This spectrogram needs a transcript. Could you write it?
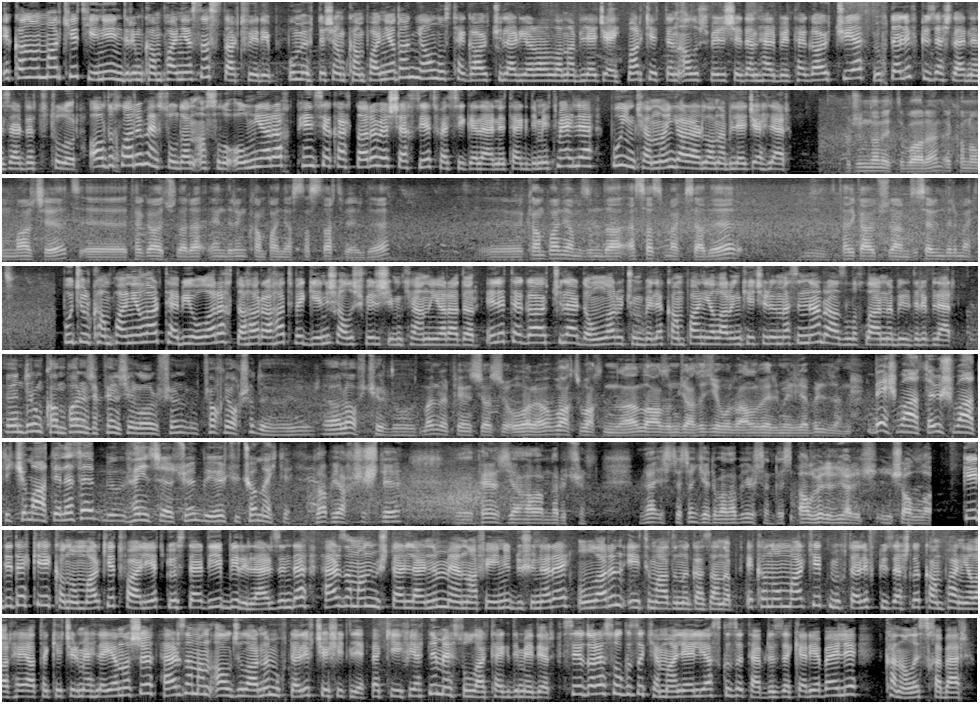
Ekonom Market yeni endirim kampanyasına start verib. Bu möhtəşəm kampanyadan yalnız təqaüdçülər yararlana biləcək. Marketdən alış-veriş edən hər bir təqaüdçüyə müxtəlif güzəştlər nəzərdə tutulur. Aldıqları məhsuldan asılı olmayaraq pensiya kartları və şəxsiyyət vəsiqələrini təqdim etməklə bu imkandan yararlana biləcəklər. Bu gündən etibarən Ekonom Market e, təqaüdçülərə endirim kampaniyasına start verdi. E, kampanyamızın da əsas məqsədi təqaüdçülərimizi sevindirməkdir. Bu cür kampaniyalar təbii olaraq daha rahat və geniş alış-veriş imkanı yaradır. Elə təqaüdçülər də onlar üçün belə kampaniyaların keçirilməsindən razılıqlarını bildiriblər. Endirim kampaniyası pensiyalar üçün çox yaxşıdır. Əla fikirdir o. Mən də pensiyaçı olaraq vaxt-vaxtında lazım gəlsə gedib orada alış-veriş eləyə bilirəm. 5 manat, 3 manat, 2 manat eləsə pensiya üçün böyük köməkdir. Lap yaxşı işdir e, pensiya alanlar üçün. Nə istəsən gedib ala bilirsən də. Alver eləyərik inşallah. Qeyd edək ki, Ekonom Market fəaliyyət göstərdiyi bir il ərzində hər zaman müştərilərinin mənafeyini düşünərək onların etimadını qazanıb. Ekonom Market müxtəlif güzəştli kampaniyalar həyata keçirməklə yanaşı, hər zaman alıcılarına müxtəlif çeşidli və keyfiyyətli məhsullar təqdim edir. Sevda Rəsul qızı, Kəmal Əlyas qızı, Təbriz Zəkəriyyəbəyli, Kanal S xəbər.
